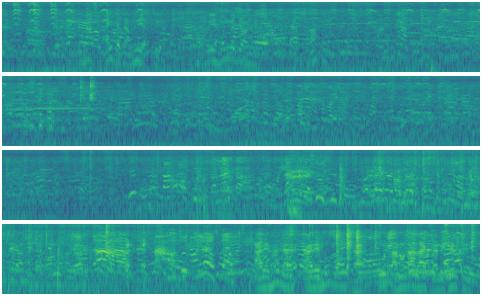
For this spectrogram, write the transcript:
啊那是挨着咱们的对。呀为什么叫你啊 I remove like, I remove like that, put another like that, the same thing.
